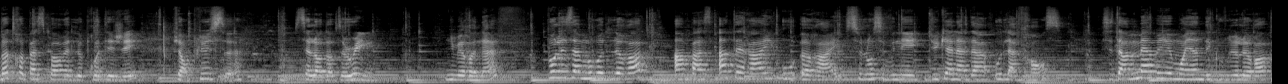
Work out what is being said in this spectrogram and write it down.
votre passeport et de le protéger. Puis en plus, euh, c'est Lord of the Ring. Numéro 9. Pour les amoureux de l'Europe, un pass Interrail ou Eurail, selon si vous venez du Canada ou de la France. C'est un merveilleux moyen de découvrir l'Europe,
